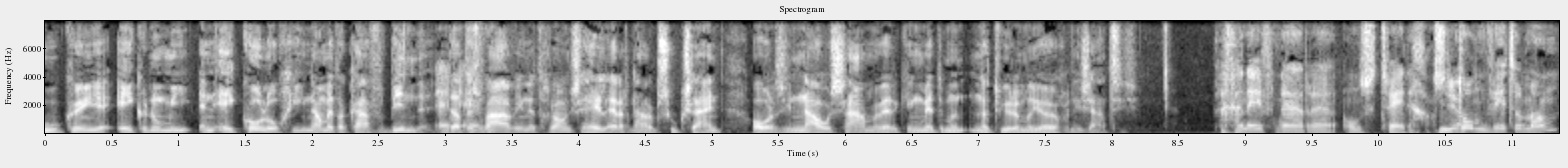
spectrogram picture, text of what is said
hoe kun je economie en ecologie nou met elkaar verbinden? En, dat is waar we in het Groningse heel erg naar op zoek zijn. Overigens in nauwe samenwerking met de natuur- en milieuorganisaties. We gaan even naar uh, onze tweede gast, ja. Ton Witteman.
